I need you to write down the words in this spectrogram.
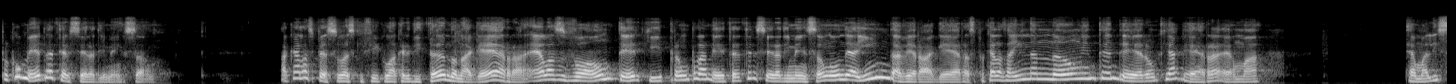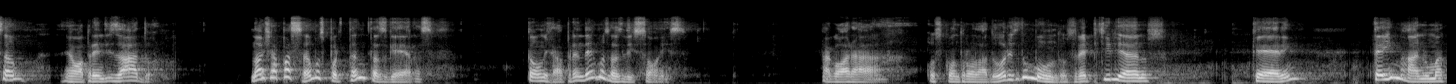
Porque o medo é a terceira dimensão. Aquelas pessoas que ficam acreditando na guerra, elas vão ter que ir para um planeta de terceira dimensão, onde ainda haverá guerras, porque elas ainda não entenderam que a guerra é uma, é uma lição, é um aprendizado. Nós já passamos por tantas guerras, então já aprendemos as lições. Agora, os controladores do mundo, os reptilianos, querem teimar numa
